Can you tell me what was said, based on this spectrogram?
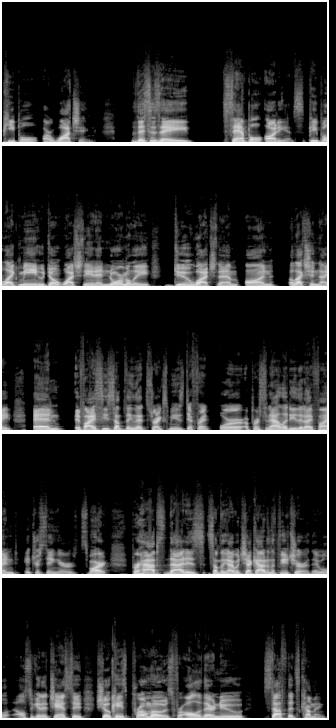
people are watching. This is a sample audience. People like me who don't watch CNN normally do watch them on election night. And if I see something that strikes me as different or a personality that I find interesting or smart, perhaps that is something I would check out in the future. They will also get a chance to showcase promos for all of their new stuff that's coming.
